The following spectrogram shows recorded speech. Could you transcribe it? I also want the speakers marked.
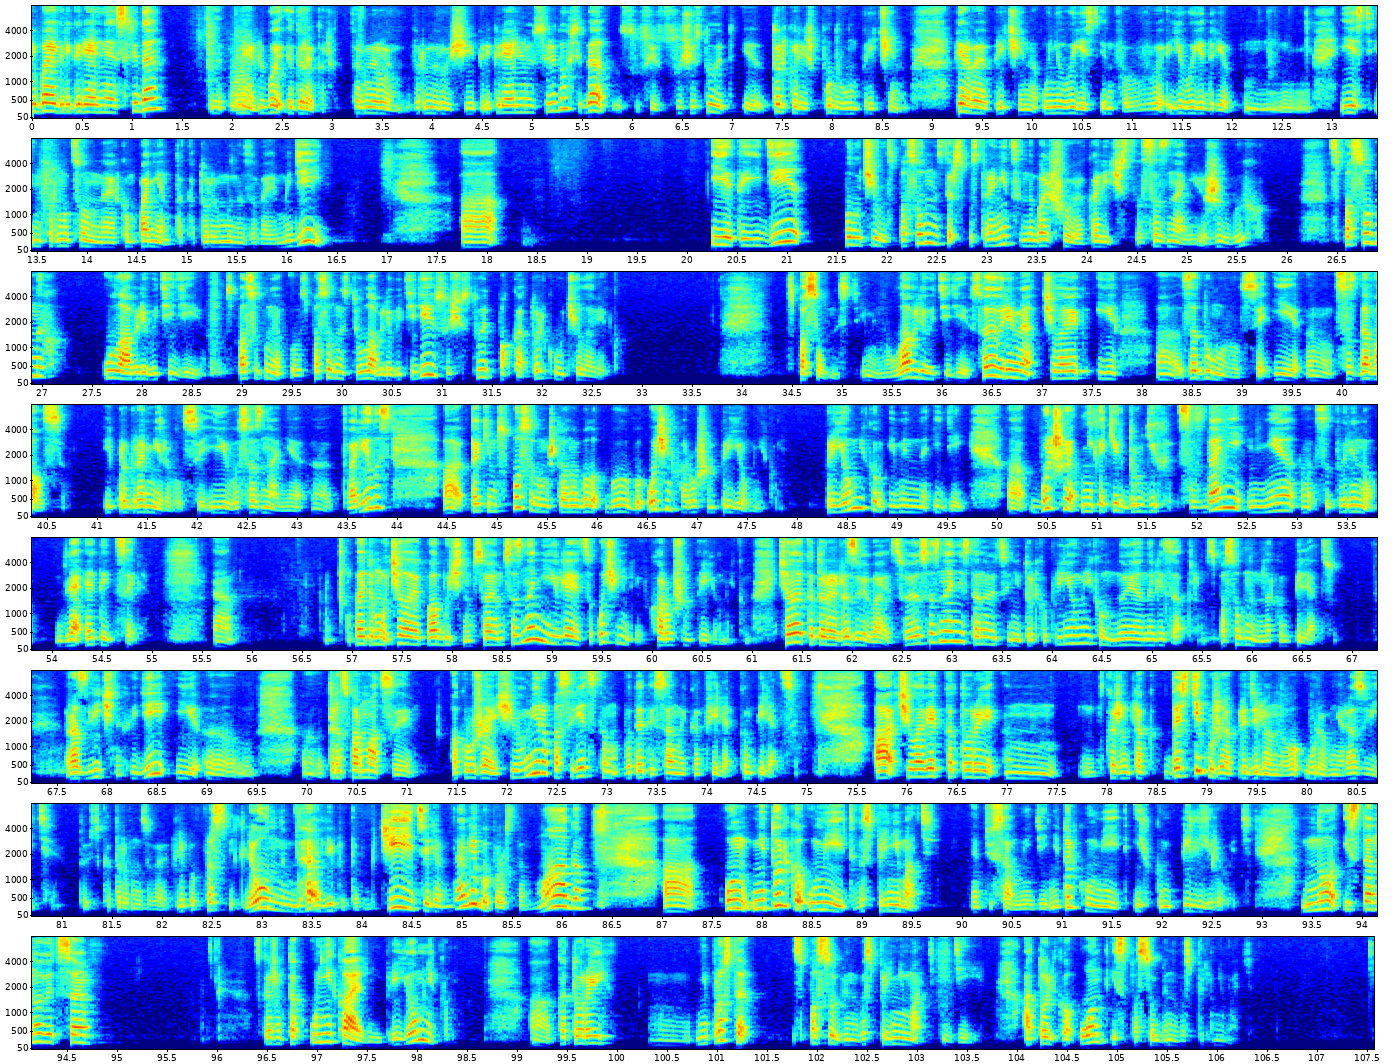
Speaker 1: любая эгрегориальная среда, э, любой эгрегор, формирующий эгрегориальную среду, всегда существует только лишь по двум причинам. Первая причина, у него есть в его ядре есть информационная компонента, которую мы называем идеей, а, и эта идея получила способность распространиться на большое количество сознаний живых, способных улавливать идею. Способность улавливать идею существует пока только у человека. Способность именно улавливать идею. В свое время человек и э, задумывался, и э, создавался, и программировался, и его сознание э, творилось а, таким способом, что оно было, было бы очень хорошим приемником приемником именно идей. А, больше никаких других созданий не сотворено для этой цели. Поэтому человек в обычном своем сознании является очень хорошим приемником. Человек, который развивает свое сознание, становится не только приемником, но и анализатором, способным на компиляцию различных идей и э, э, трансформации окружающего мира посредством вот этой самой компиляции. А человек, который скажем так, достиг уже определенного уровня развития, то есть которого называют либо просветленным, да, либо там, учителем, да, либо просто магом, а, он не только умеет воспринимать эти самые идеи, не только умеет их компилировать, но и становится, скажем так, уникальным приемником, а, который не просто способен воспринимать идеи, а только он и способен воспринимать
